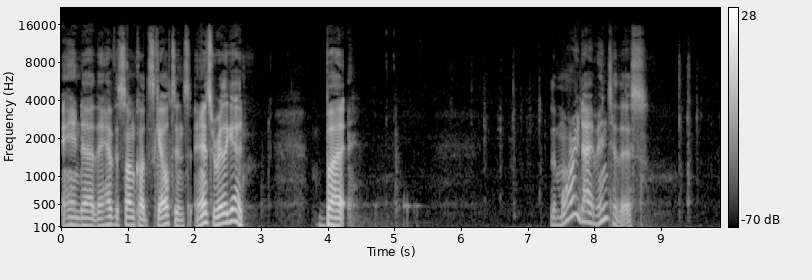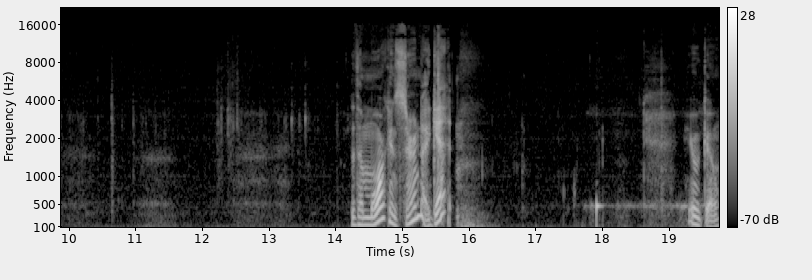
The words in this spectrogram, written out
And uh, they have the song called Skeletons, and it's really good. But the more I dive into this, the more concerned I get. Here we go.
